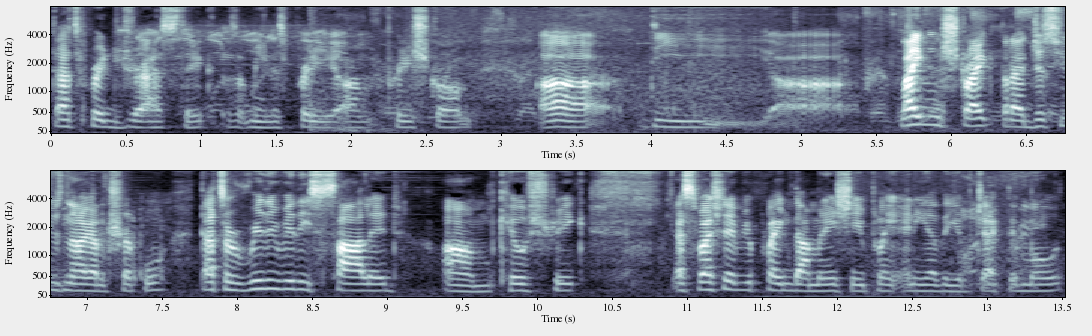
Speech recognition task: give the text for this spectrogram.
that's pretty drastic. I mean, it's pretty um pretty strong. Uh, the uh, lightning strike that I just used now I got a triple. That's a really really solid um kill streak, especially if you're playing domination. You're playing any other objective mode.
